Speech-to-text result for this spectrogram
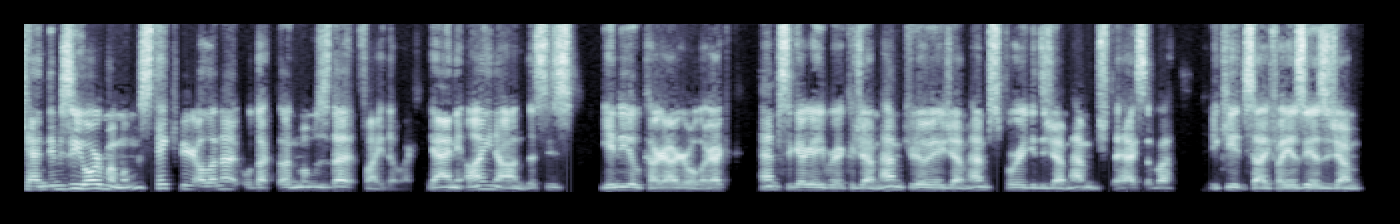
kendimizi yormamamız, tek bir alana odaklanmamızda fayda var. Yani aynı anda siz yeni yıl kararı olarak hem sigarayı bırakacağım, hem kilo vereceğim, hem spora gideceğim, hem işte her sabah iki sayfa yazı yazacağım,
